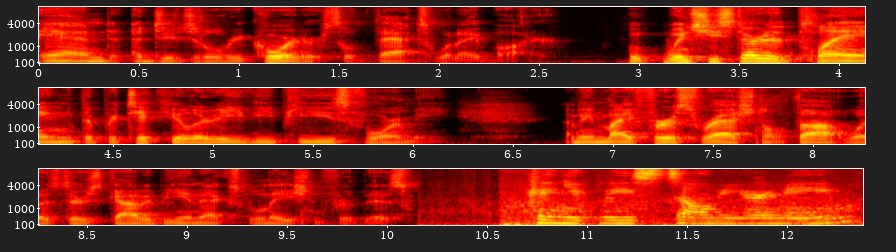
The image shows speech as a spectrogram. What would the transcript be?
and a digital recorder. So that's what I bought her. When she started playing the particular EVPs for me, I mean, my first rational thought was there's got to be an explanation for this. Can you please tell me your name?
